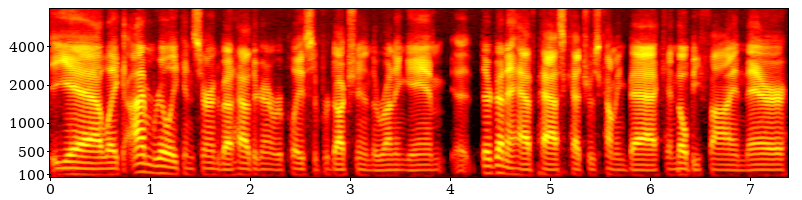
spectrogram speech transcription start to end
Yeah, like I'm really concerned about how they're going to replace the production in the running game. Uh, they're going to have pass catchers coming back, and they'll be fine there.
